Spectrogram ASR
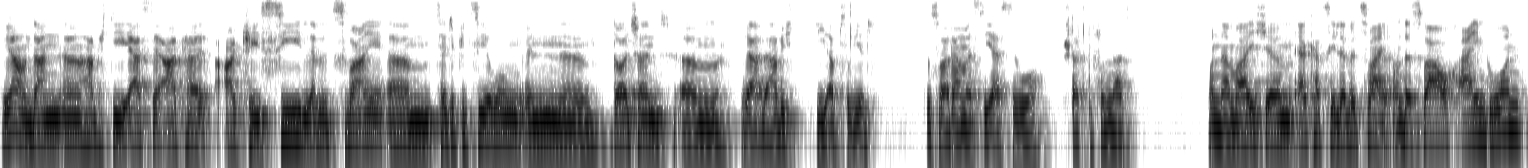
ja, und dann äh, habe ich die erste RK, RKC Level 2 ähm, Zertifizierung in äh, Deutschland. Ähm, ja, da habe ich die absolviert. Das war damals die erste, wo stattgefunden hat. Und dann war ich ähm, RKC Level 2. Und das war auch ein Grund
